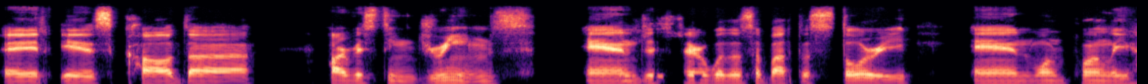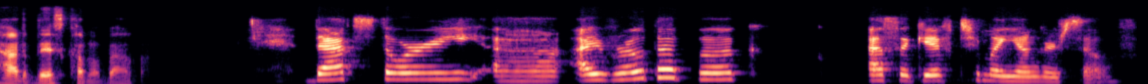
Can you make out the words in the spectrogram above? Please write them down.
It is called uh, Harvesting Dreams. And just share with us about the story and more importantly, how did this come about? That story, uh, I wrote that book as a gift to my younger self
